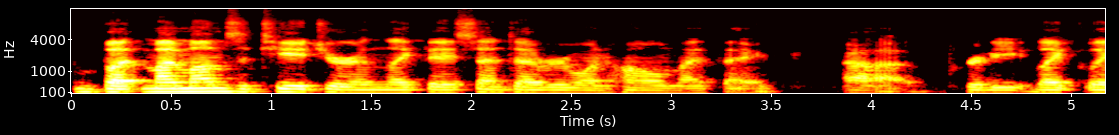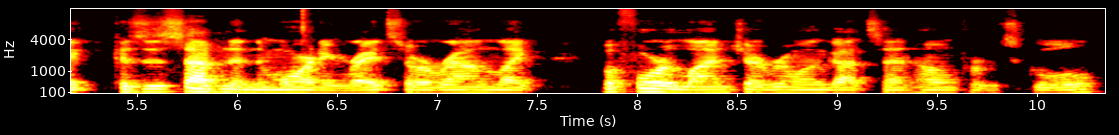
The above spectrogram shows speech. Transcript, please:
but my mom's a teacher, and like they sent everyone home. I think uh, pretty like like because this happened in the morning, right? So around like before lunch, everyone got sent home from school,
